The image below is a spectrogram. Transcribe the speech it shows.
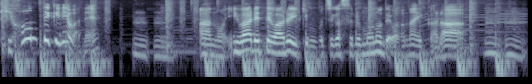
基本的にはねうんうんあの言われて悪い気持ちがするものではないからうんうん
